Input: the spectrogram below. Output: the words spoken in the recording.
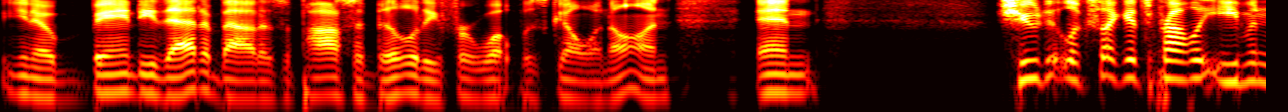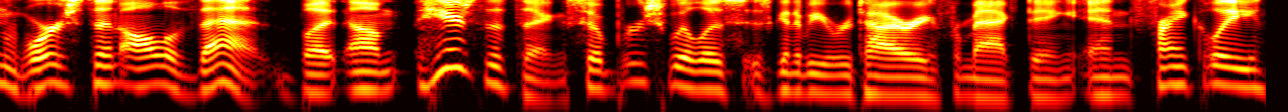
you know, bandy that about as a possibility for what was going on. And shoot, it looks like it's probably even worse than all of that. But um, here's the thing so Bruce Willis is going to be retiring from acting. And frankly,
